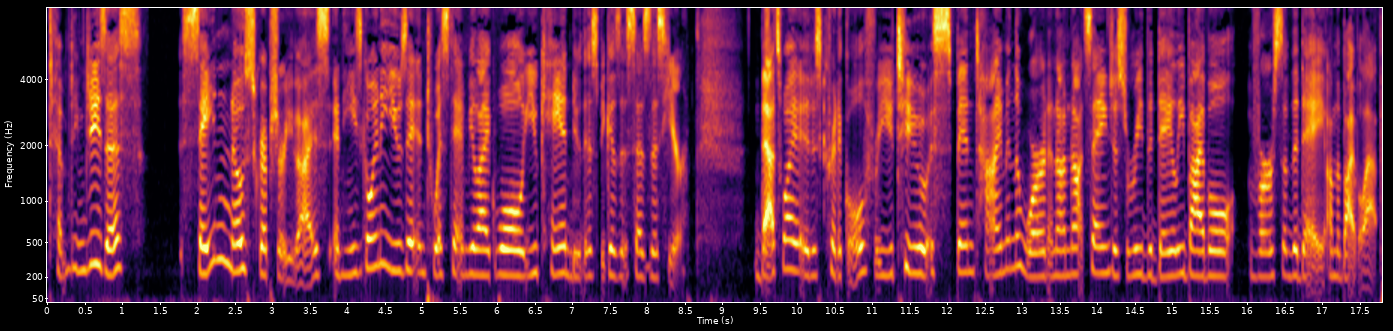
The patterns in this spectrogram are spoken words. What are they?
tempting Jesus, Satan knows scripture, you guys, and he's going to use it and twist it and be like, well, you can do this because it says this here. That's why it is critical for you to spend time in the Word. And I'm not saying just read the daily Bible verse of the day on the Bible app.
